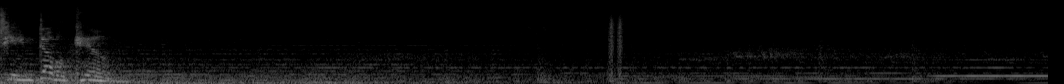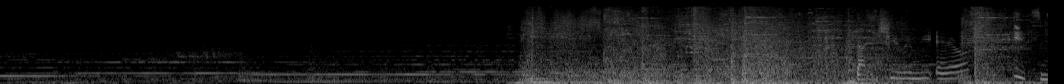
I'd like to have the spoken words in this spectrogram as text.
Team double kill. That chill in the air eats me.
